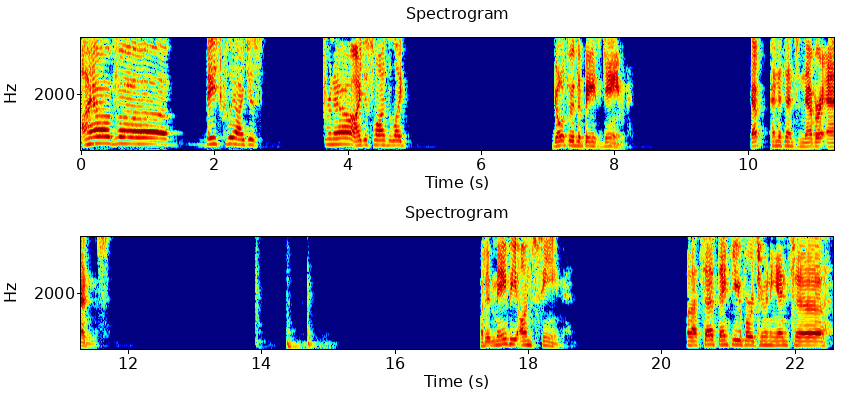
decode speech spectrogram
I have uh, basically I just, for now, I just wanted to like go through the base game. Yep, penitence never ends. but it may be unseen. Well, that said, thank you for tuning into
